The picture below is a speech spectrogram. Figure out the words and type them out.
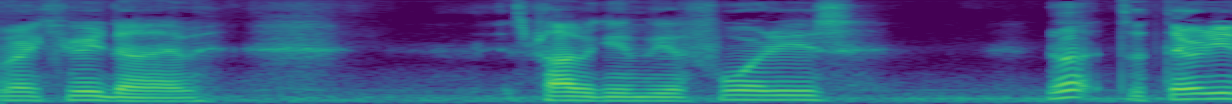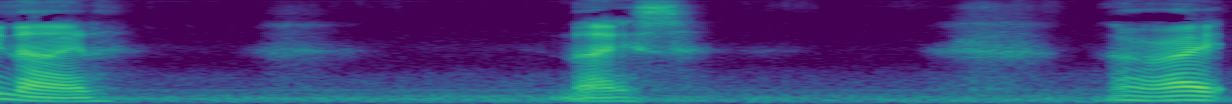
mercury dime. It's probably going to be a 40s. No, it's a 39. Nice. Alright.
